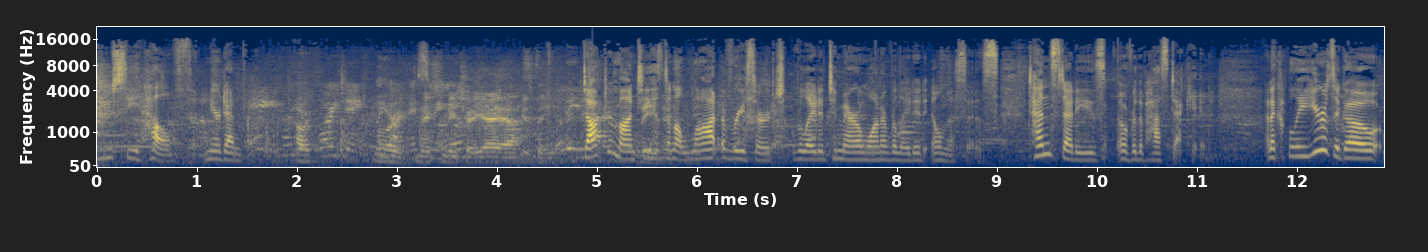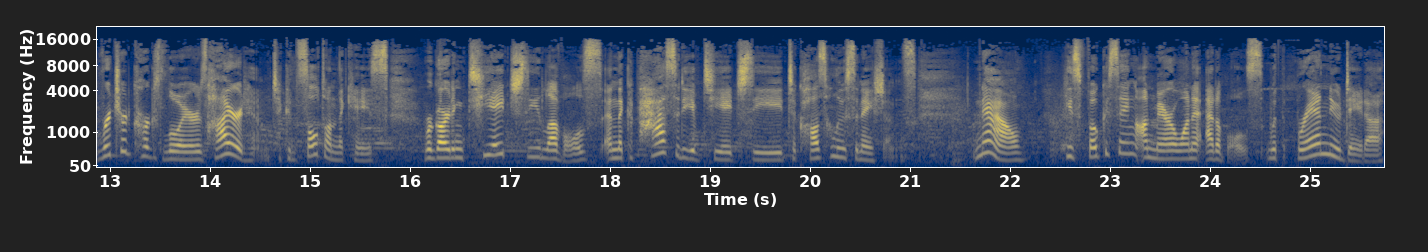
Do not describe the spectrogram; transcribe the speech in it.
UC Health near Denver. Oh, Lori Jane. Lori, nice, to meet you. Yeah, yeah. Dr. Monte has done a lot of research related to marijuana related illnesses 10 studies over the past decade. And a couple of years ago, Richard Kirk's lawyers hired him to consult on the case regarding THC levels and the capacity of THC to cause hallucinations. Now, he's focusing on marijuana edibles with brand new data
